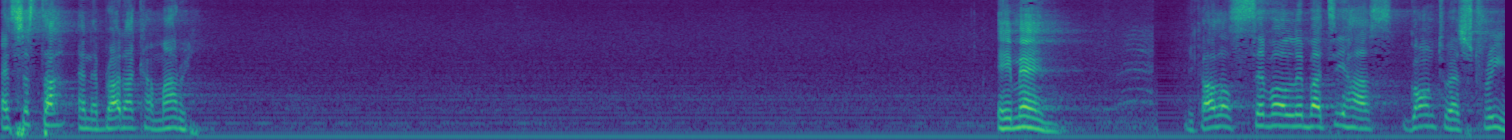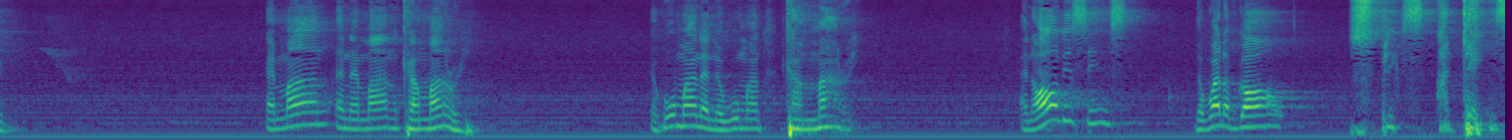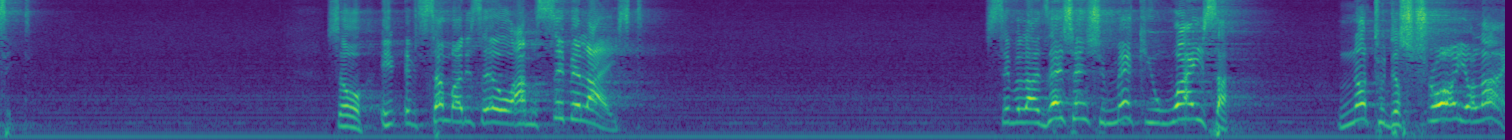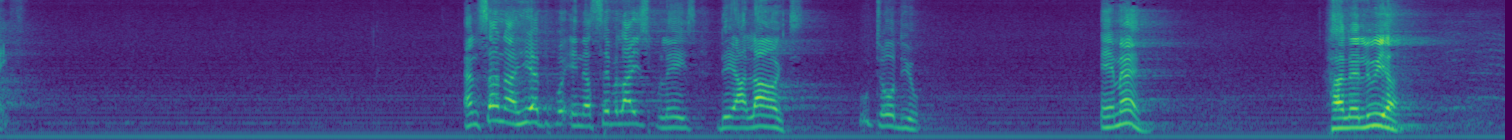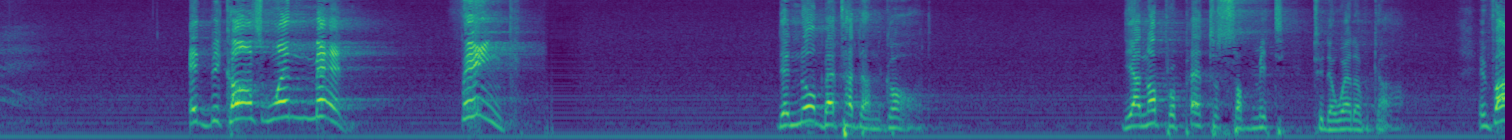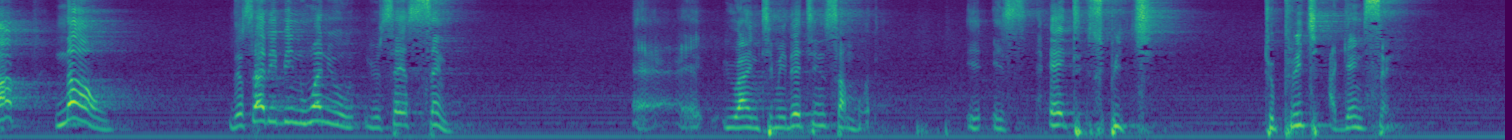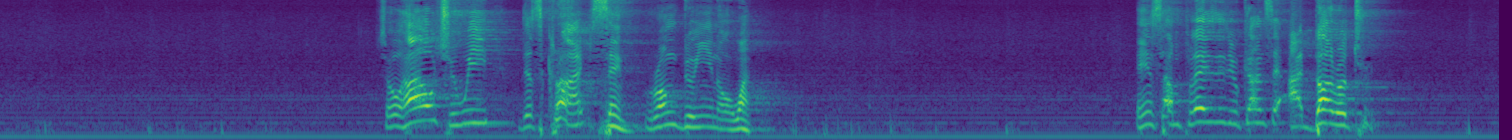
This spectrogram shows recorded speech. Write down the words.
a sister and a brother can marry. Amen. Because of civil liberty has gone to a extreme. A man and a man can marry. A woman and a woman can marry. And all these things, the Word of God speaks against it. So if, if somebody says, Oh, I'm civilized, civilization should make you wiser, not to destroy your life. And some I hear people in a civilized place, they allow it. Who told you? Amen. Hallelujah. It because when men think they know better than God, they are not prepared to submit to the word of God. In fact, now they said even when you, you say sin, uh, you are intimidating somebody. It is hate speech to preach against sin. So, how should we describe sin, wrongdoing, or what? In some places, you can't say adultery,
